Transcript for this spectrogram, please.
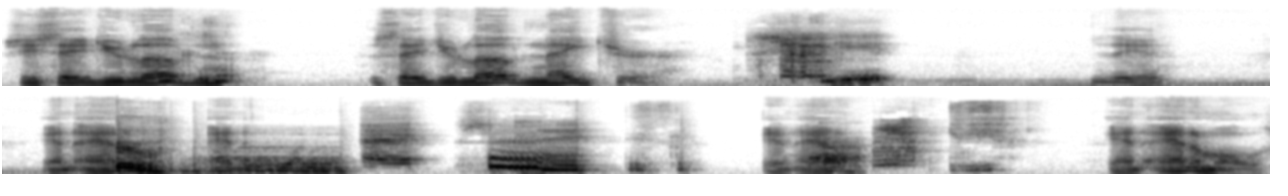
She said you loved said you loved nature. You did. And anim- and and an- and animals.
